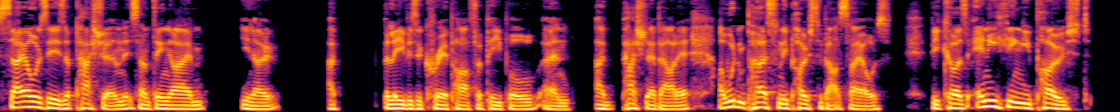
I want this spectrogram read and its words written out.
sales is a passion. It's something I'm, you know, I believe is a career path for people and I'm passionate about it. I wouldn't personally post about sales because anything you post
